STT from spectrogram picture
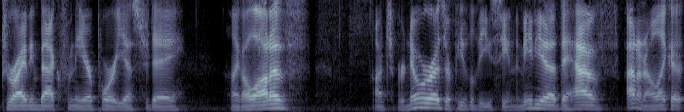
driving back from the airport yesterday. Like a lot of entrepreneurs or people that you see in the media, they have I don't know like a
